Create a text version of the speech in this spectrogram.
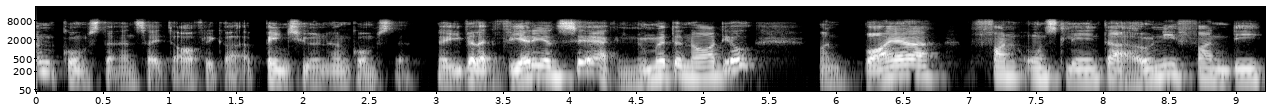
inkomste in Suid-Afrika, 'n pensioeninkomste. Nou hier wil ek weer eens sê, ek noem dit 'n nadeel want baie van ons kliënte hou nie van die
